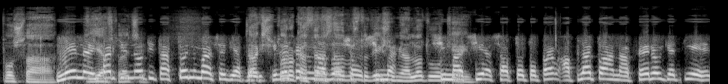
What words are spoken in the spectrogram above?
πώ θα. Ναι, να βγει υπάρχει αυτό, έτσι. ενότητα. Αυτό είναι μας ενδιαφέρει. Εντάξει, Και τώρα δεν ο θέλω καθένας να θα δώσει δώσω το τι έχει στο σημα- μυαλό του, οκ. Σημασία σε αυτό το πράγμα. Απλά το αναφέρω γιατί ε,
